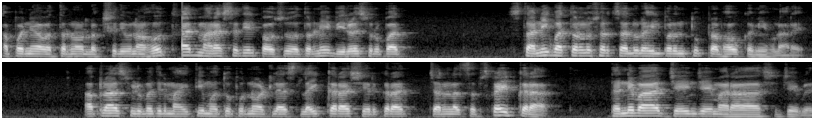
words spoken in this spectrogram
आपण या वातावरणावर लक्ष देऊन आहोत. आज महाराष्ट्रातील पावसाचं वातावरण हे विरळ स्वरूपात स्थानिक वातावरणानुसार चालू राहील परंतु प्रभाव कमी होणार आहे. आपणास व्हिडिओमधील माहिती महत्त्वपूर्ण वाटल्यास लाईक करा शेअर करा चॅनलला सबस्क्राईब करा. धन्यवाद. जय हिंद, जय महाराष्ट्र. जय वेळ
